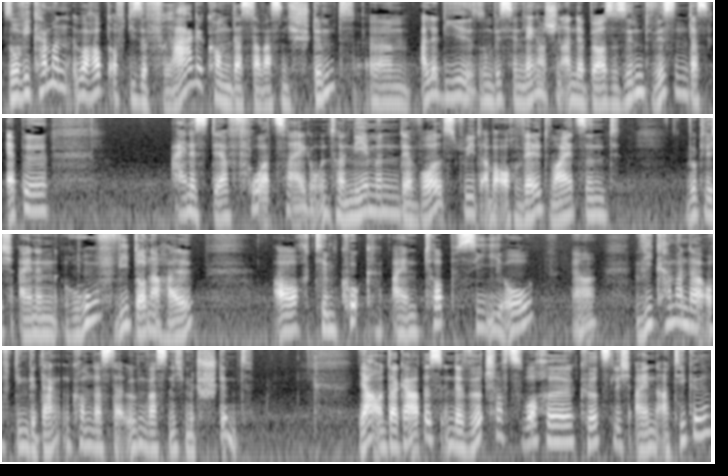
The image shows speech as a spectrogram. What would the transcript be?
So, wie kann man überhaupt auf diese Frage kommen, dass da was nicht stimmt? Ähm, alle, die so ein bisschen länger schon an der Börse sind, wissen, dass Apple eines der Vorzeigeunternehmen der Wall Street, aber auch weltweit sind, wirklich einen Ruf wie Donnerhall. Auch Tim Cook, ein Top-CEO, ja, wie kann man da auf den Gedanken kommen, dass da irgendwas nicht mit stimmt? Ja, und da gab es in der Wirtschaftswoche kürzlich einen Artikel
